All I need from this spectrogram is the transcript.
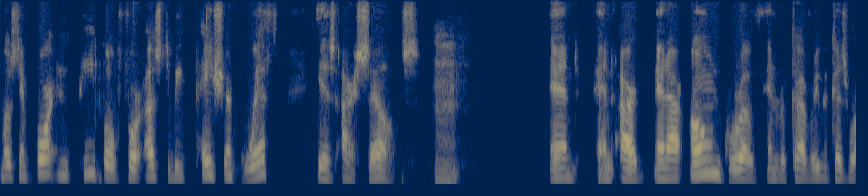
most important people for us to be patient with is ourselves. Hmm. And and our and our own growth and recovery because we're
